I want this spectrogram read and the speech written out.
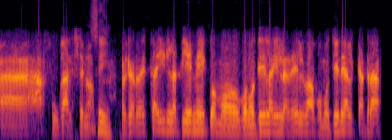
a, fugarse, ¿no? Sí. Porque claro, esta isla tiene como, como tiene la isla de Elba o como tiene Alcatraz,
